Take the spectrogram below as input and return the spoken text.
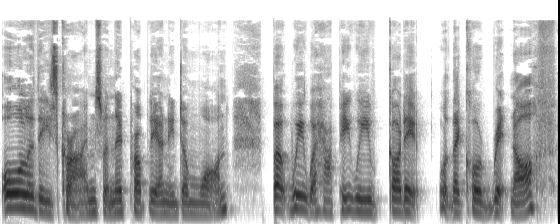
all of these crimes when they'd probably only done one. But we were happy. We got it, what they called written off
